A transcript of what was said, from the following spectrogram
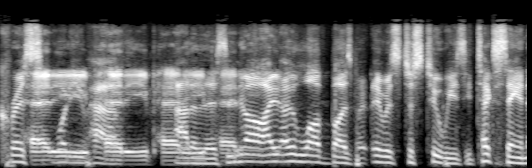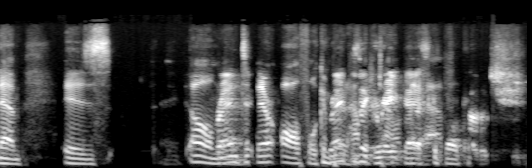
Chris, petty, what do you have petty, petty, out of this? Petty. No, I, I love Buzz, but it was just too easy. Texas A&M is oh Brent, man, they're awful compared Brent is a great basketball coach.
